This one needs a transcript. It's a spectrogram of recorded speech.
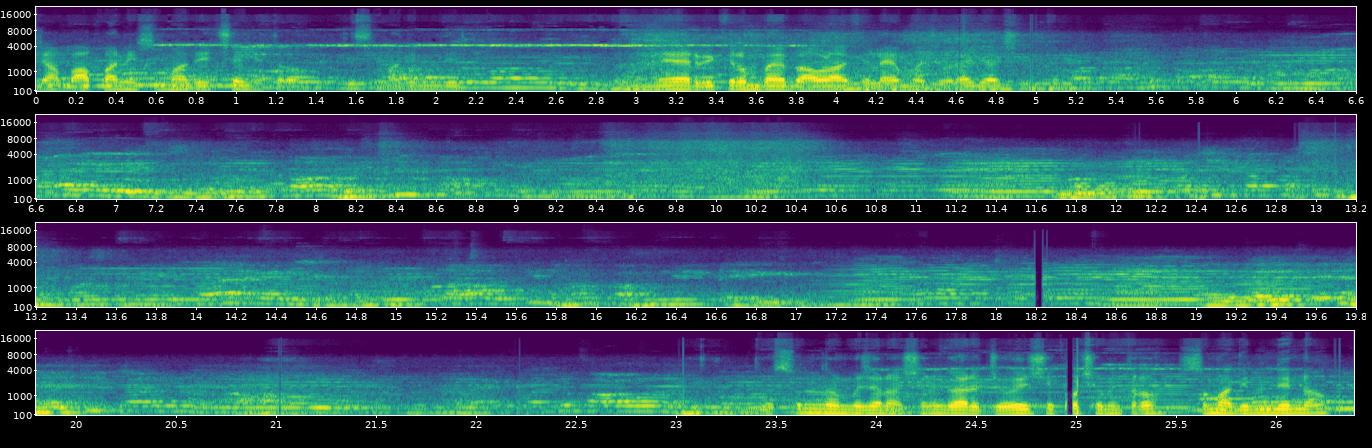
જ્યાં બાપાની સમાધિ છે મિત્રો, તે સમાધિ મંદિર. મેયર વિક્રમભાઈ બાવળાથી લાઈવમાં જોડાઈ ગયા છે સુંદર મજાનો શૃંગાર જોઈ શકો છો મિત્રો, સમાધિ મંદિરનો.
